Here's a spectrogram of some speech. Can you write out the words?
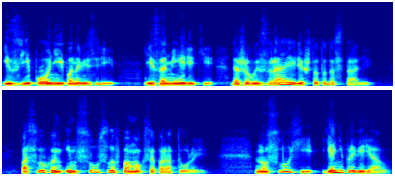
Из Японии понавезли, из Америки, даже в Израиле что-то достали. По слухам, им Суслов помог с аппаратурой. Но слухи я не проверял.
